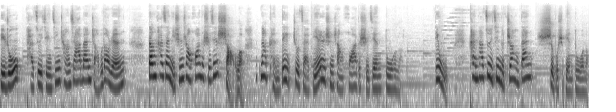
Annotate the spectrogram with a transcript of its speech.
比如他最近经常加班找不到人，当他在你身上花的时间少了，那肯定就在别人身上花的时间多了。第五，看他最近的账单是不是变多了。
